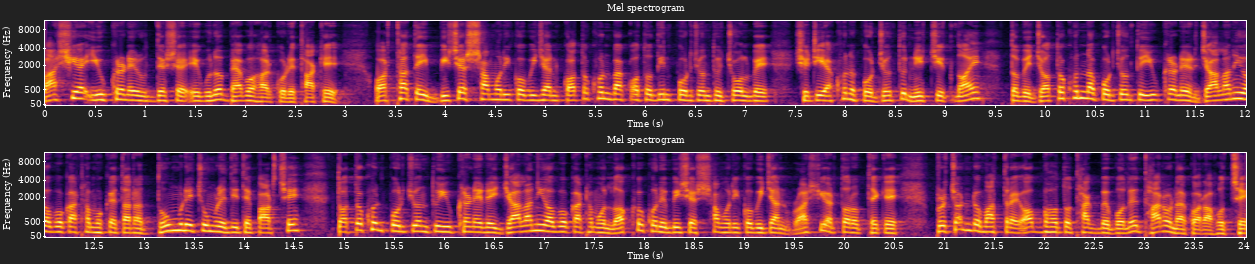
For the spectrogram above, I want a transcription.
রাশিয়া, ইউক্রেনের উদ্দেশ্যে এগুলো ব্যবহার করে থাকে। অর্থাৎ এই বিশেষ সামরিক অভিযান কতক্ষণ বা কতদিন পর্যন্ত চলবে সেটি এখনও পর্যন্ত নিশ্চিত নয়। তবে যতক্ষণ না পর্যন্ত ইউক্রেনের জ্বালানি অবকাঠামোকে তারা দুমড়ে চুমড়ে দিতে পারছে, ততক্ষণ পর্যন্ত ইউক্রেনের এই জ্বালানি অবকাঠামো লক্ষ্য করে বিশেষ সামরিক অভিযান রাশিয়ার তরফ থেকে প্রচণ্ড মাত্রায় অব্যাহত থাকবে বলে ধারণা করা হচ্ছে।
